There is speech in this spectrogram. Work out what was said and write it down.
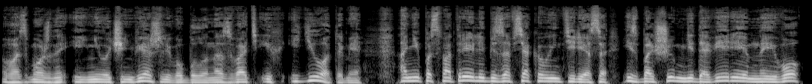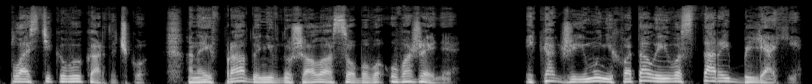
Возможно, и не очень вежливо было назвать их идиотами. Они посмотрели безо всякого интереса и с большим недоверием на его пластиковую карточку. Она и вправду не внушала особого уважения. И как же ему не хватало его старой бляхи!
